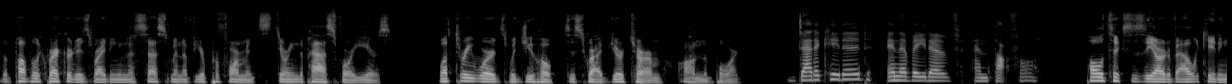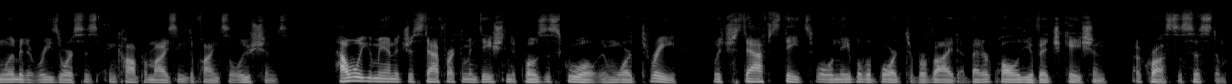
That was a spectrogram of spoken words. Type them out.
The public record is writing an assessment of your performance during the past four years. What three words would you hope describe your term on the board? Dedicated, innovative, and thoughtful. Politics is the art of allocating limited resources and compromising to find solutions. How will you manage a staff recommendation to close a school in Ward 3, which staff states will enable the board to provide a better quality of education across the system?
